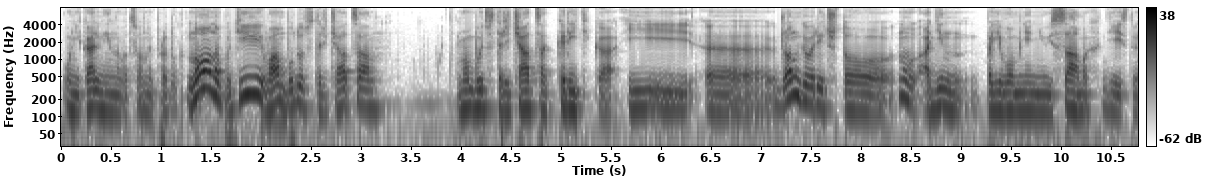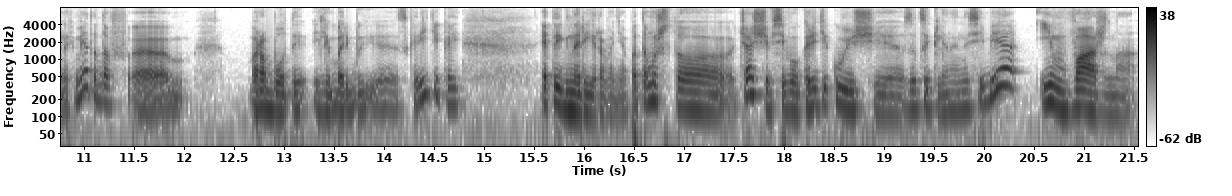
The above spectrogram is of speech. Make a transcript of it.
уникальный инновационный продукт. Но на пути вам будут встречаться вам будет встречаться критика. И э, Джон говорит, что ну, один, по его мнению, из самых действенных методов э, работы или борьбы э, с критикой это игнорирование, потому что чаще всего критикующие зациклены на себе, им важно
